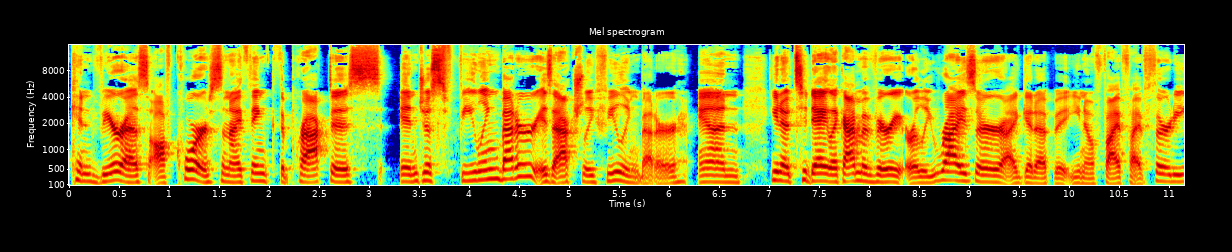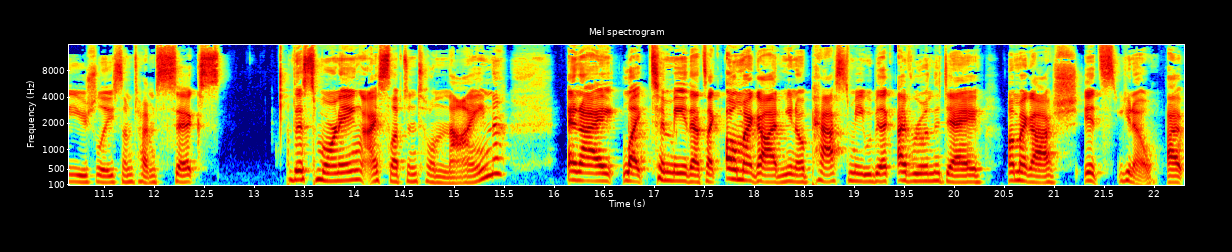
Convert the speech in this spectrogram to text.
can veer us off course. And I think the practice in just feeling better is actually feeling better. And, you know, today, like I'm a very early riser. I get up at, you know, 5, 5 30, usually sometimes 6. This morning I slept until 9. And I like to me, that's like, oh my God, you know, past me would be like, I've ruined the day. Oh my gosh, it's, you know, I,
